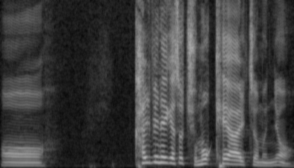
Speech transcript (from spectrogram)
어, 칼빈에게서 주목해야 할 점은요.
